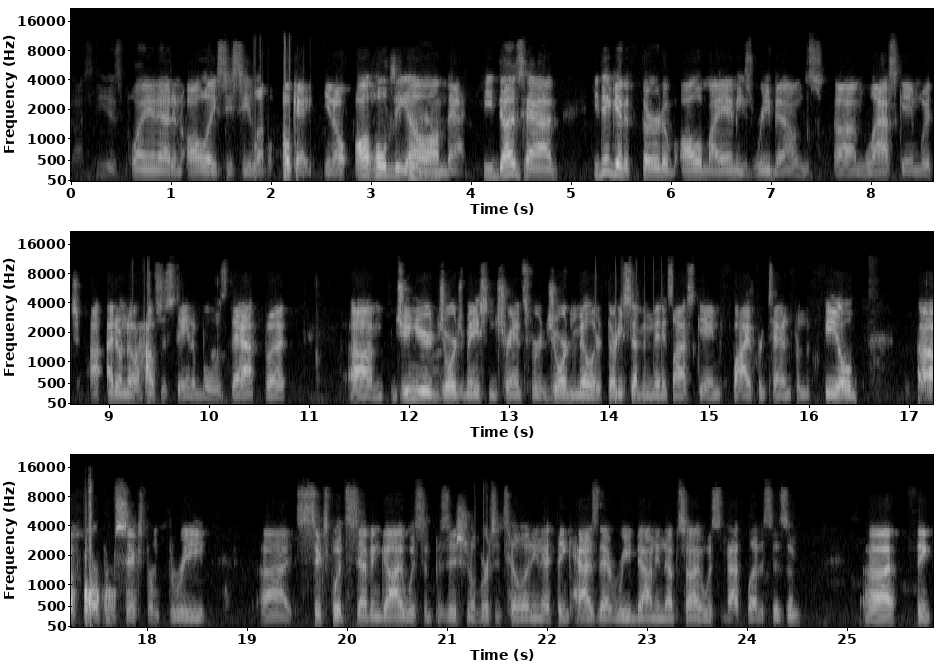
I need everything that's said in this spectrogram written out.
Dusty is playing at an all ACC level. Okay, you know, I'll hold the L on that. He does have he did get a third of all of Miami's rebounds um, last game, which I, I, don't know how sustainable is that. But um, junior George Mason transfer Jordan Miller, 37 minutes last game, five for 10 from the field, uh, four from six from three. Uh, six foot seven guy with some positional versatility, and I think has that rebounding upside with some athleticism. Uh, I think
